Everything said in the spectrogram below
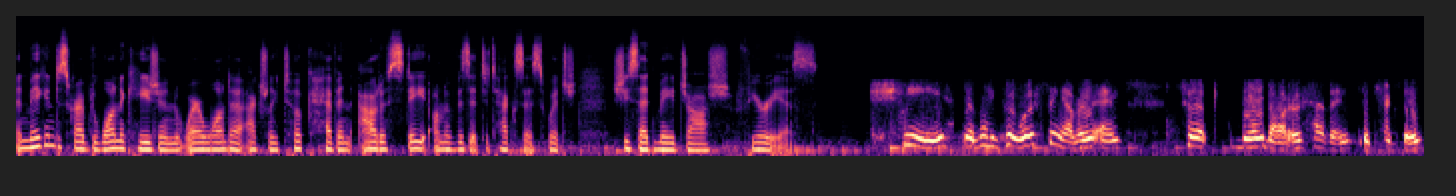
And Megan described one occasion where Wanda actually took Heaven out of state on a visit to Texas, which she said made Josh furious she did like the worst thing ever and took their daughter, Heaven, to Texas.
